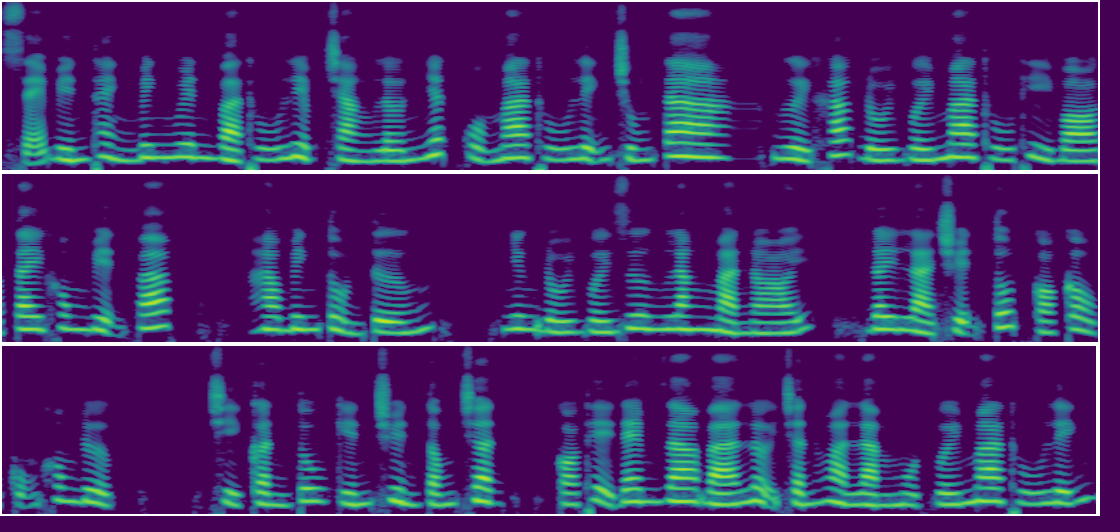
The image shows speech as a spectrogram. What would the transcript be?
sẽ biến thành binh nguyên và thú liệp tràng lớn nhất của ma thú lĩnh chúng ta. Người khác đối với ma thú thì bó tay không biện pháp, hao binh tổn tướng. Nhưng đối với Dương Lăng mà nói, đây là chuyện tốt có cầu cũng không được. Chỉ cần tu kiến truyền tống trận, có thể đem ra bá lợi chấn hòa làm một với ma thú lĩnh.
